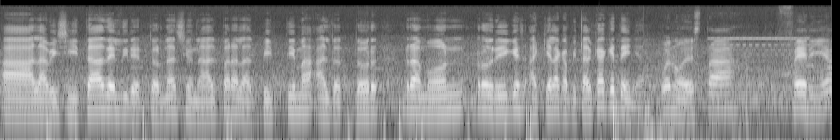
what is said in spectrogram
a la visita del director nacional para las víctimas, al doctor Ramón Rodríguez, aquí a la capital caqueteña. Bueno, esta feria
